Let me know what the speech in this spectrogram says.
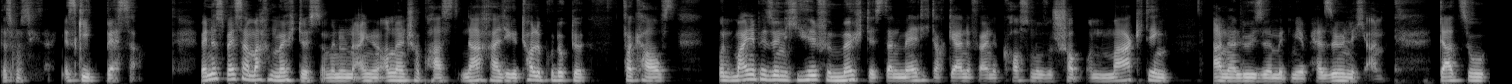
Das muss nicht sein. Es geht besser. Wenn du es besser machen möchtest und wenn du einen eigenen Online-Shop hast, nachhaltige, tolle Produkte verkaufst und meine persönliche Hilfe möchtest, dann melde dich doch gerne für eine kostenlose Shop- und Marketing-Analyse mit mir persönlich an. Dazu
